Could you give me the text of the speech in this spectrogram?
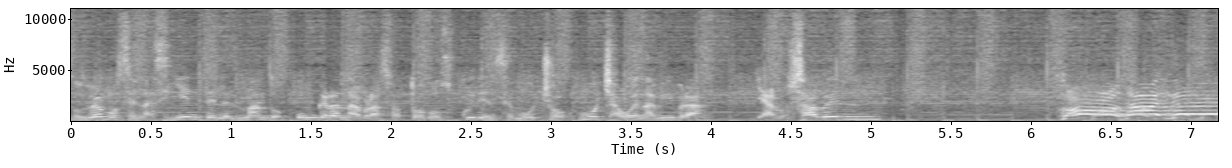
Nos vemos en la siguiente, les mando un gran abrazo a todos, cuídense mucho, mucha buena vibra, ya lo saben. ¡Go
